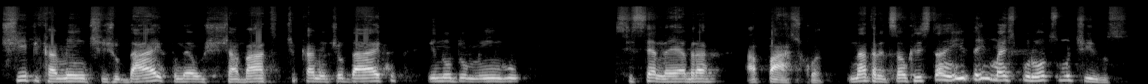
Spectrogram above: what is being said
tipicamente judaico, né? O Shabat tipicamente judaico e no domingo se celebra a Páscoa. Na tradição cristã, e tem mais por outros motivos.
